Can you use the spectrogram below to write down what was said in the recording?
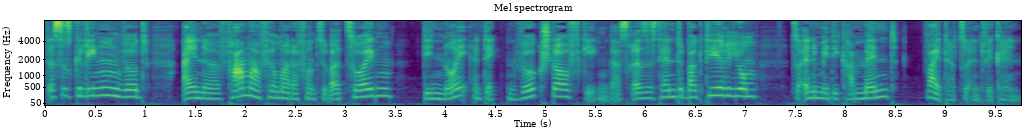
dass es gelingen wird, eine Pharmafirma davon zu überzeugen, den neu entdeckten Wirkstoff gegen das resistente Bakterium zu einem Medikament weiterzuentwickeln.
